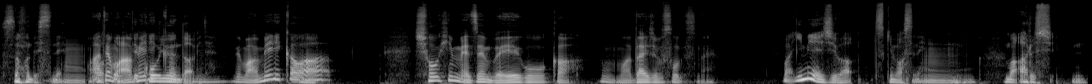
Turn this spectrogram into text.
そうですね。うん、ああ、でもアメリカ。こうやってこう言うんだ、みたいな。でもアメリカは商品名全部英語か。うんまあ大丈夫そうですね。まあ、イメージはつきますね。うんまあ、あるし。うん。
